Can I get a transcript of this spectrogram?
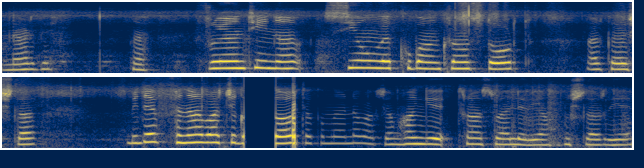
Nerede? Heh. Fiorentina, Sion ve Kuban Kronstort arkadaşlar. Bir de Fenerbahçe Galatasaray takımlarına bakacağım. Hangi transferleri yapmışlar diye.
